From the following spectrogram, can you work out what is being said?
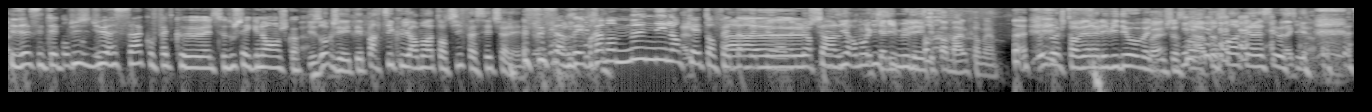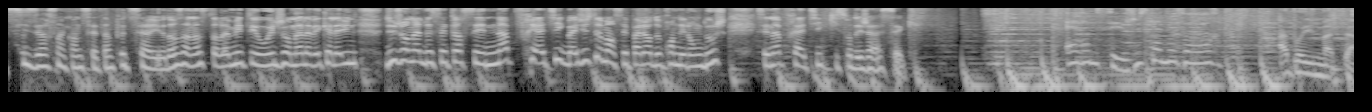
C'est-à-dire que c'est peut-être plus dû à ça qu'au fait qu'elle se douche avec une orange, quoi. Disons que j'ai été particulièrement attentif à ces challenges. C'est ça, vous avez vraiment mené l'enquête en fait, Ah, hein, avec, euh, avec euh, un Charles. plaisir non dissimulé. C'est pas mal quand même. Oui, bah, je t'enverrai les vidéos, Manu. Je, te sens intéressé aussi. 6h57, un peu de sérieux. Dans un instant, la météo et le journal avec à la une du journal de 7h, c'est nappes phréatiques. Bah justement, c'est pas l'heure de prendre des longues douches, c'est nappes phréatiques qui sont déjà à sec. RMC jusqu'à 9h. Apolline Matin.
